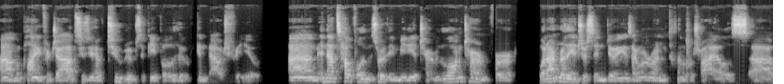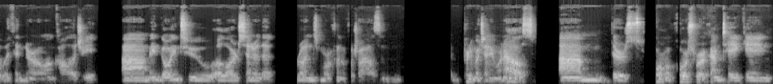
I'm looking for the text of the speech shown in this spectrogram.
um, applying for jobs because you have two groups of people who can vouch for you. Um, and that's helpful in the sort of the immediate term. In the long term, for what I'm really interested in doing is I want to run clinical trials uh, within neuro-oncology um, and going to a large center that runs more clinical trials than pretty much anyone else. Um, there's formal coursework I'm taking.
